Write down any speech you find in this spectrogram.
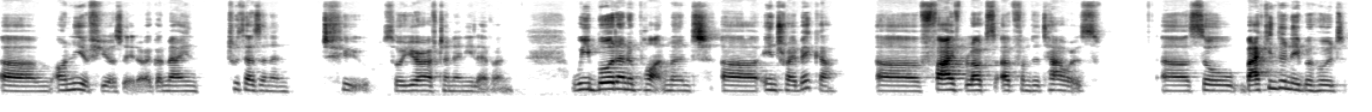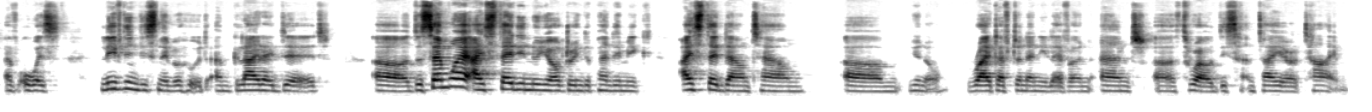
um, only a few years later, I got married in 2002, so a year after 9 11. We bought an apartment uh, in Tribeca, uh, five blocks up from the towers. Uh, so back in the neighborhood, I've always lived in this neighborhood. I'm glad I did. Uh, the same way I stayed in New York during the pandemic, I stayed downtown um, you know, right after 9-11 and uh, throughout this entire time.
